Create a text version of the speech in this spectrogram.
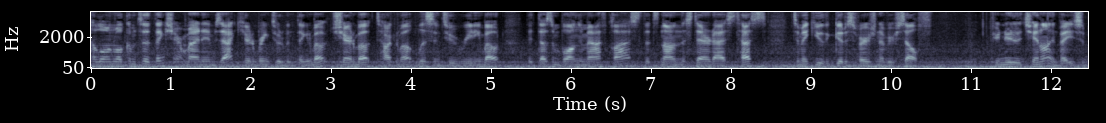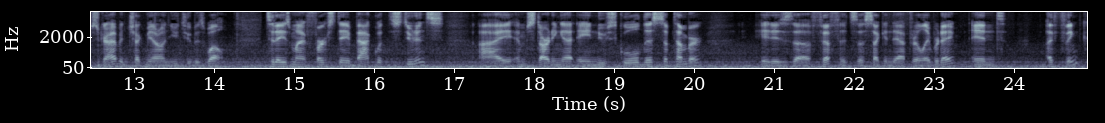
Hello and welcome to the Think Share. My name is Zach, here to bring to what I've been thinking about, sharing about, talking about, listening to, reading about that doesn't belong in math class, that's not in the standardized tests to make you the goodest version of yourself. If you're new to the channel, I invite you to subscribe and check me out on YouTube as well. Today is my first day back with the students. I am starting at a new school this September. It is the 5th, it's the second day after Labor Day, and I think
